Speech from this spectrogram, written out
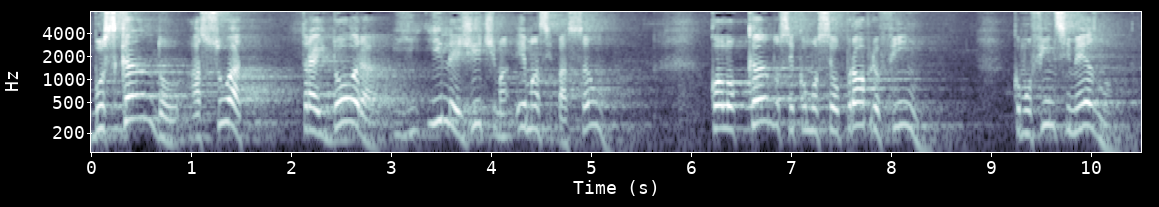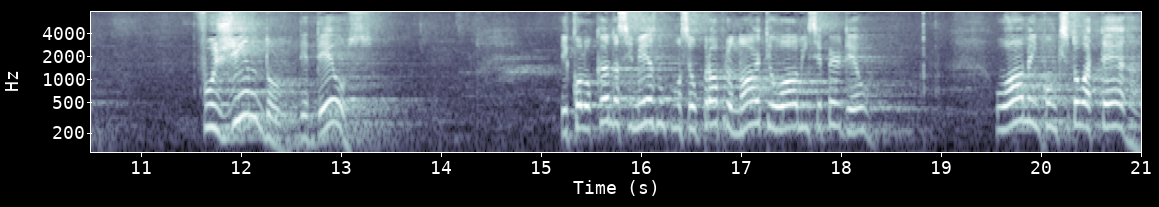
Buscando a sua traidora e ilegítima emancipação, colocando-se como seu próprio fim, como fim de si mesmo, fugindo de Deus e colocando a si mesmo como seu próprio norte, o homem se perdeu. O homem conquistou a terra,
